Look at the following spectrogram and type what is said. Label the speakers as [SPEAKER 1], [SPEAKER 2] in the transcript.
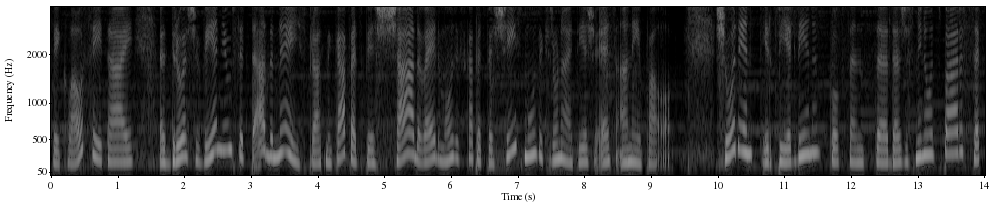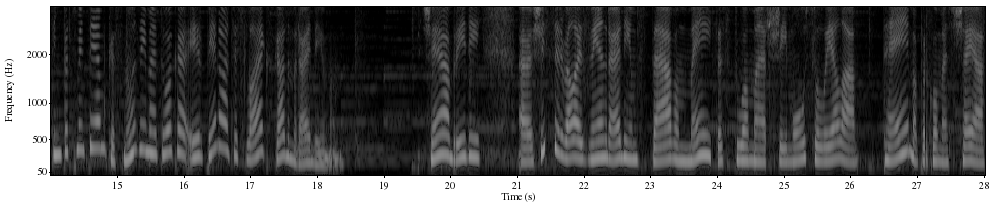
[SPEAKER 1] Latvijas klausītāji! Droši vien jums ir tāda neizpratne, kāpēc pie šāda veida mūzikas, kāpēc pie šīs mūzikas runāja tieši es, Anija Palo. Šodien ir piekdiena, pulkstens eh, dažas minūtes pāris 17, kas nozīmē to, ka ir pienācis laiks kādam raidījumam. Šajā brīdī eh, šis ir vēl aizvien raidījums tēva meitas, tomēr šī mūsu lielā tēma, par ko mēs šajā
